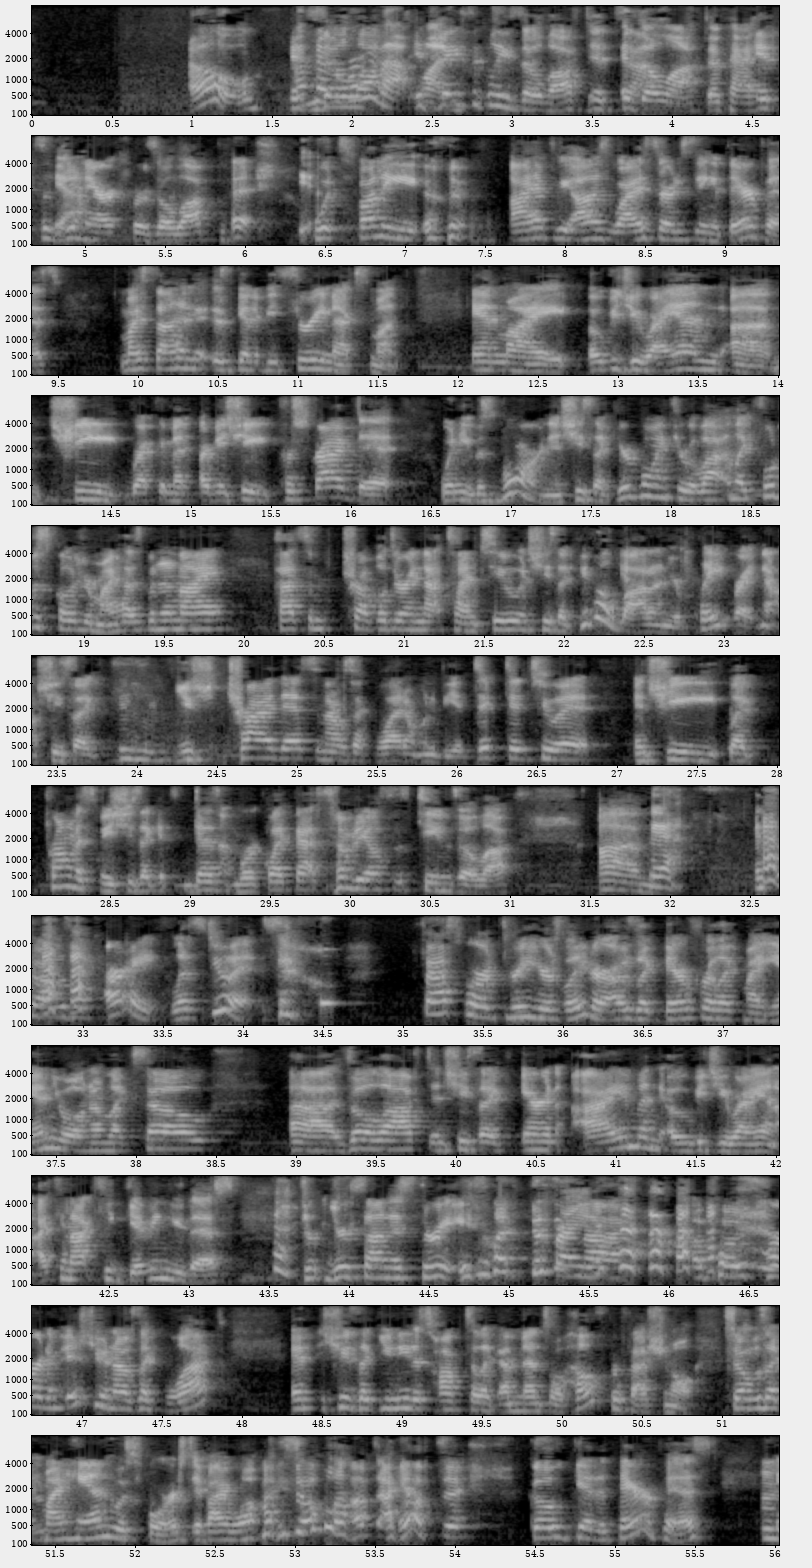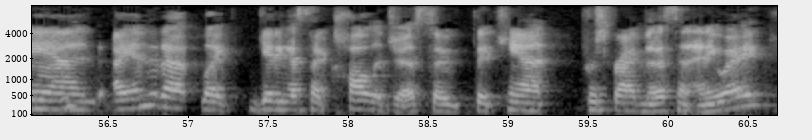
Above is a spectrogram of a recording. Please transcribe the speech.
Oh, It's I've never heard Zoloft. of that it's one. basically Zoloft. It's, It's uh, Zoloft. Okay, It's a Yeah. generic for Zoloft. But Yeah. what's funny, I have to be honest, why I started seeing a therapist, my son is going to be three next month. And my OBGYN, um, she recommend, I mean, she prescribed it when he was born. And she's like, you're going through a lot. And like full disclosure, my husband and I had some trouble during that time too. And she's like, you have a lot on your plate right now. She's like, Mm-hmm. you should try this. And I was like, well, I don't want to be addicted to it. And she like promised me, she's like, it doesn't work like that. Somebody else's team Zoloft. Um, Yeah. and so I was like, all right, let's do it. So fast forward three years later, I was like there for like my annual and I'm like, so uh, Zoloft. And she's like, Erin, I am an OBGYN. I cannot keep giving you this. Your son is three. like this Right. is not a postpartum issue. And I was like, what? And she's like, you need to talk to like a mental health professional. So it was like my hand was forced. If I want my Zoloft, I have to go get a therapist. Mhm. And I ended up like getting a psychologist, so they can't prescribe medicine anyway.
